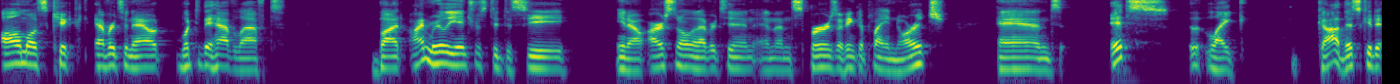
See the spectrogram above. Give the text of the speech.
almost kicked Everton out. What do they have left? But I'm really interested to see, you know, Arsenal and Everton, and then Spurs. I think they're playing Norwich, and it's uh, like God, this could.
